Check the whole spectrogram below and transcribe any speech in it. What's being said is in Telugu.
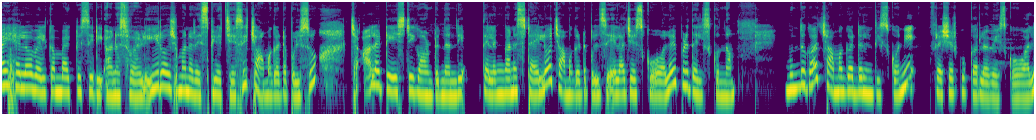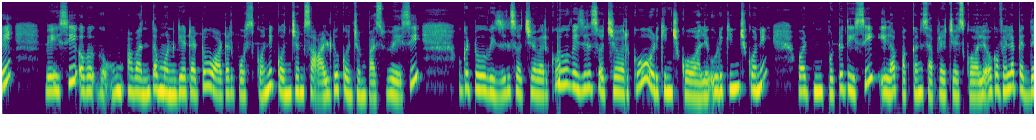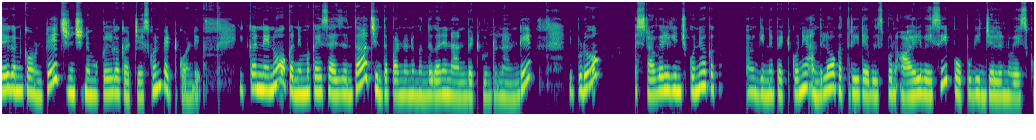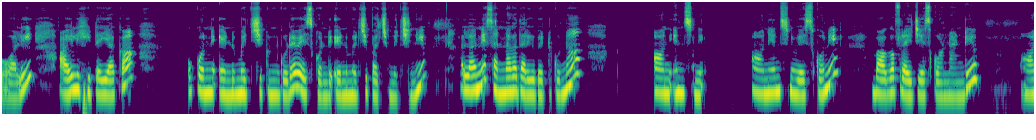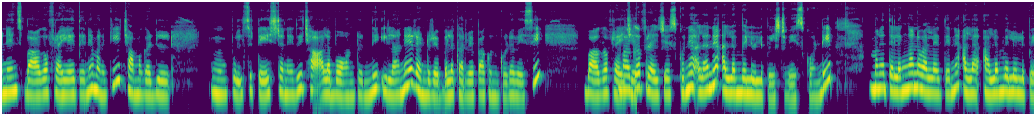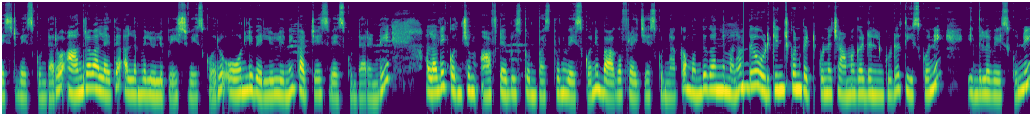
Hi hello welcome back to Siri Anas world ఈరోజు మన రెసిపీ వచ్చేసి చామగడ్డ పులుసు. చాలా టేస్టీగా ఉంటుందండి. తెలంగాణ స్టైల్లో చామగడ్డ పులుసు ఎలా చేసుకోవాలో ఇప్పుడు తెలుసుకుందాం. ముందుగా చామగడ్డలను తీసుకొని ప్రెషర్ కుక్కర్లో వేసుకోవాలి. వేసి ఒక అవంతా మునిగేటట్టు వాటర్ పోసుకొని కొంచెం సాల్ట్ కొంచెం పసుపు వేసి ఒక టూ విజిల్స్ వచ్చే వరకు టూ విజిల్స్ వచ్చే వరకు ఉడికించుకోవాలి. ఉడికించుకొని వాటిని పొట్టు తీసి ఇలా పక్కన సపరేట్ చేసుకోవాలి. ఒకవేళ పెద్దవి కనుక ఉంటే చిన్న చిన్న ముక్కలుగా కట్ చేసుకొని పెట్టుకోండి. ఇక్కడ నేను ఒక నిమ్మకాయ సైజ్ అంతా చింతపండుని ముందుగానే నానబెట్టుకుంటున్నానండి. ఇప్పుడు స్టవ్ వెలిగించుకొని ఒక గిన్నె పెట్టుకొని అందులో ఒక త్రీ టేబుల్ స్పూన్ ఆయిల్ వేసి పోపు గింజలను వేసుకోవాలి. ఆయిల్ హీట్ అయ్యాక కొన్ని ఎండుమిర్చిని కూడా వేసుకోండి. ఎండుమిర్చి పచ్చిమిర్చిని. అలానే సన్నగా తరిగి పెట్టుకున్న ఆనియన్స్ని ఆనియన్స్ని వేసుకొని బాగా ఫ్రై చేసుకోండి ఆనియన్స్ బాగా ఫ్రై అయితేనే మనకి చామగడ్డలు పులుసు టేస్ట్ అనేది చాలా బాగుంటుంది. ఇలానే రెండు రెబ్బల కరివేపాకును కూడా వేసి బాగా ఫ్రై బాగా ఫ్రై చేసుకొని అలానే అల్లం వెల్లుల్లి పేస్ట్ వేసుకోండి. మన తెలంగాణ వాళ్ళైతేనే అల్ల అల్లం వెల్లుల్లి పేస్ట్ వేసుకుంటారు. ఆంధ్ర వాళ్ళైతే అల్లం వెల్లుల్లి పేస్ట్ వేసుకోరు. ఓన్లీ వెల్లుల్లిని కట్ చేసి వేసుకుంటారండి. అలానే కొంచెం హాఫ్ టేబుల్ స్పూన్ పసుపును వేసుకొని బాగా ఫ్రై చేసుకున్నాక ముందుగానే మనం ముందుగా ఉడికించుకొని పెట్టుకున్న చామగడ్డలను కూడా తీసుకొని ఇందులో వేసుకొని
